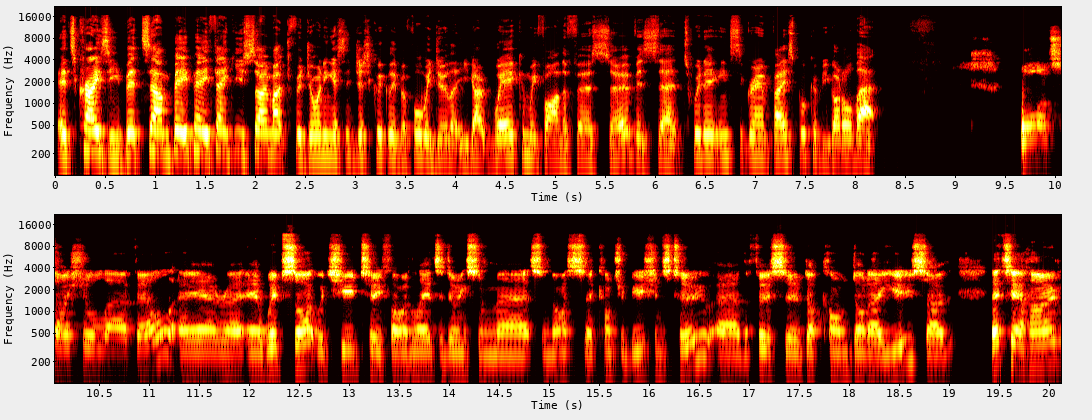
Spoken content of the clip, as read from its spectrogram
it's crazy. But um, BP, thank you so much for joining us. And just quickly before we do let you go, where can we find the first serve? Is uh, Twitter, Instagram, Facebook? Have you got all that? All on social, uh, Val. Our, uh, our website, which you two fine lads are doing some uh, some nice uh, contributions to, uh, thefirstserve.com.au. So that's our home.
